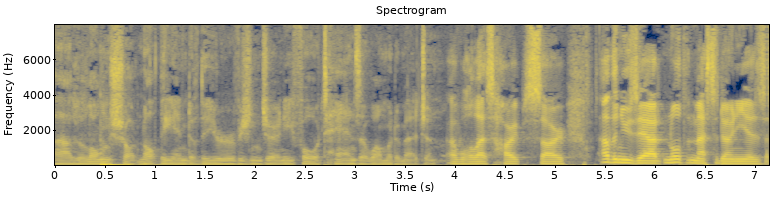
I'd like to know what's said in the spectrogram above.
a long shot, not the end of the Eurovision journey for Tanza, one would imagine. Uh, well, let's hope so. Other news out Northern Macedonia's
